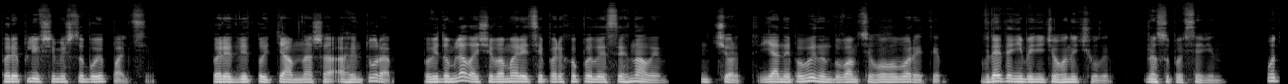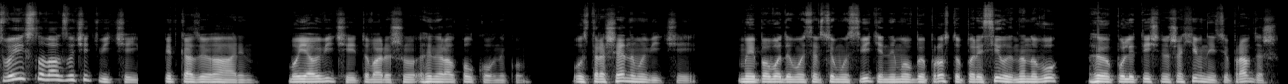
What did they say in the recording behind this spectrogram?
переплівши між собою пальці. Перед відплиттям наша агентура повідомляла, що в Америці перехопили сигнали. Чорт, я не повинен був вам цього говорити. Вдете ніби нічого не чули, насупився він. У твоїх словах звучить відчай, підказує Гагарін, бо я у відчаї, товаришу генерал-полковнику. У страшенному відчаї. Ми поводимося в цьому світі, немов би просто пересіли на нову геополітичну шахівницю, правда ж?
